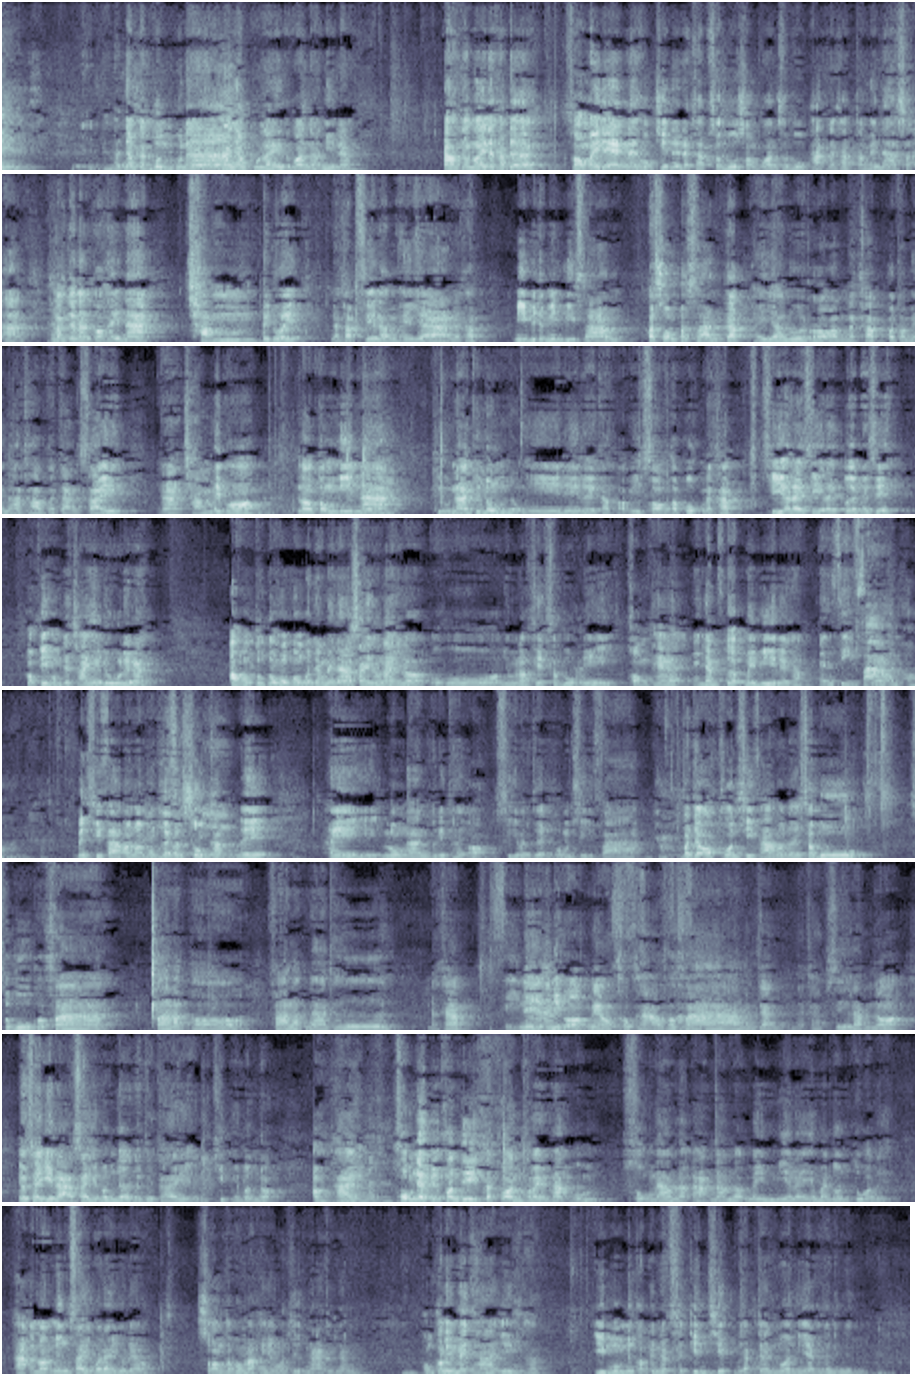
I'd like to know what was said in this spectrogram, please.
ผัดย่ำกับตุนกูนะย่ำกูไล่ตะก่อนหนานี่นะอ้าวจังหน่อยนะครับ เด้อสองใบแดงได้หกชิ้นเลยนะครับสบู่สองก้อนสบู่ผักนะครับทำให้หน้าสะอาด หลังจากนั้นก็ให้หน้าช่ำไปด้วยนะครับ เซรั่มไฮยานะครับ มีวิตามิน B3 ผสมประสานกับไฮยาลูรอนนะครับ ก็ทำให้หน้าขาวกระจ่างใสนะฉ่ำไม่พอ เราต้องมีหน้าผิวหน้าที่นุ่ม นี่นี่เลยครับ เอาไปอีกสองกระปุกนะครับ สีอะไรสีอะไรเปิดหน่อยสิปกติผมจะใช้ให้ดูเลยนะ เอาของตรงๆของผมก็ยังไม่น่าใสเท่าไหร่แล้ว โอ้โหยอมรับเฟซบุ๊กนี่ของแท้แอปเอิบไม่มีเลยครับ เป็นสีฟ้าอะอ่อนๆค่ะ เป็นสีฟ้าอ่อนๆผมเกิดวันศุกร์ครับเลย ให้โรงงานผลิตให้ออกสีวันเกิดผมสีฟ้า ค่ะก็จะออกโทนสีฟ้าหมดเลย สบู่สบู่ก็ฟ้า ฟ้ารักพ่อ ฟ้ารักหน้าเธอนะครับ เซรั่ม นี่อันนี้ก็ออกแนวขาวๆฟ้าๆเหมือนกันนะครับเซรั่มเนาะเดี๋ยวใส่อีหลาใส่ให้เบิ้งเด้อเดี๋ยวจะไทยอันคลิปให้เบิ้งดอกเอาท้าย ผมเนี่ยเป็นคนที่แตะก่อนทำไมเป็นพระผมส่งน้ำแล้วอาบน้ำแล้วไม่มีอะไรให้มาโดนตัวเลยพระน็อตหนึ่งใส่ก็ได้อยู่แล้วสองกับบ่มากอย่างว่าถึงหนาถึงหยังผมก็เลยไม่ทาเองครับ อีกมุมหนึงก็เป็นแบบสกินชิป อยากจะนวลเนียไปสักนิดนึง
